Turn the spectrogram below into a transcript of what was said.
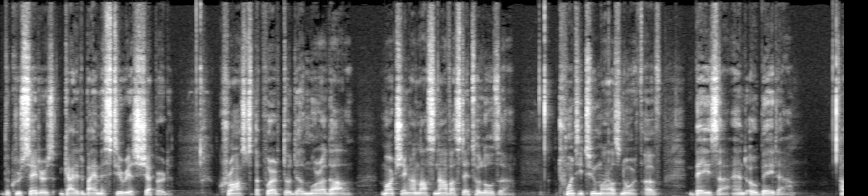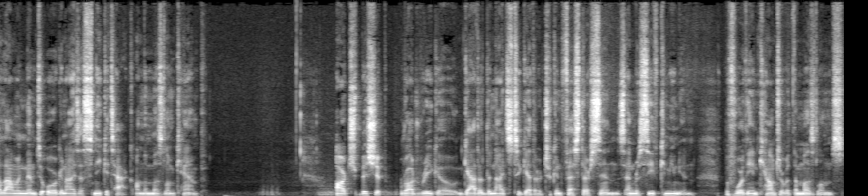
the Crusaders, guided by a mysterious shepherd, crossed the Puerto del Muradal, marching on Las Navas de Tolosa, 22 miles north of Baeza and Úbeda allowing them to organize a sneak attack on the Muslim camp. Archbishop Rodrigo gathered the knights together to confess their sins and receive communion before the encounter with the Muslims.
